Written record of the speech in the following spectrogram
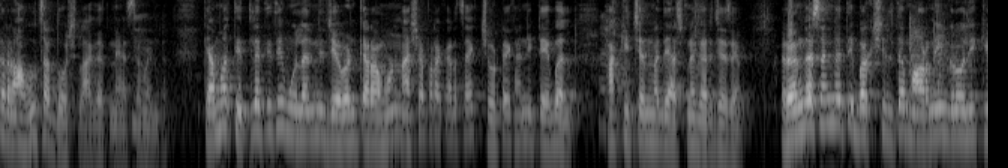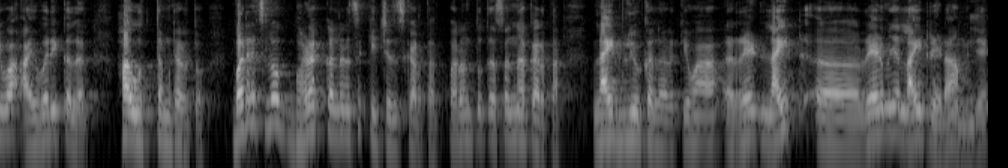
तर राहूचा दोष लागत नाही असं म्हणतात. त्यामुळे तिथल्या तिथे मुलांनी जेवण करावं म्हणून अशा प्रकारचा एक छोटेखानी टेबल हा किचनमध्ये असणं गरजेचं आहे. रंगसंगती बघशील तर मॉर्निंग ग्रोली किंवा आयव्हरी कलर हा उत्तम ठरतो. बरेच लोक भडक कलरचं किचन्स करतात परंतु तसं न करता लाइट ब्ल्यू कलर किंवा रेड लाइट रेड म्हणजे लाइट रेड हा म्हणजे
